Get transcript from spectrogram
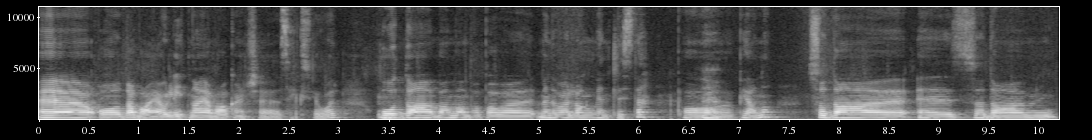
Eh, og da var jeg jo liten, jeg var kanskje 60 år. Og da var mamma og pappa var, Men det var lang venteliste på Ja. piano. Så da, eh, så da mm,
